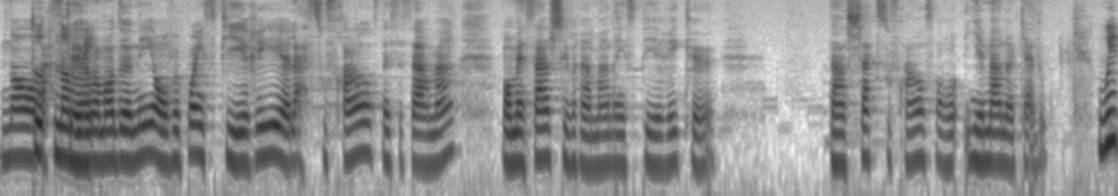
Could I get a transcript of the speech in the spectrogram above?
non, parce qu'à un moment donné, on ne veut pas inspirer euh, la souffrance nécessairement. Mon message, c'est vraiment d'inspirer que dans chaque souffrance, on, y émane un cadeau. Oui,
